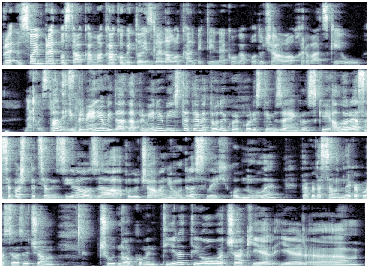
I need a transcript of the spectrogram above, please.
pre- svojim pretpostavkama kako bi to izgledalo kad bi ti nekoga podučavao hrvatski u nekoj Pa strani i zemlji. primjenio bi, da, da, primjenio bi iste te metode koje koristim za engleski, ali dobro, ja sam se baš specijalizirao za podučavanje odraslih od nule, tako da sam nekako se osjećam čudno komentirati ovo čak jer, jer um,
